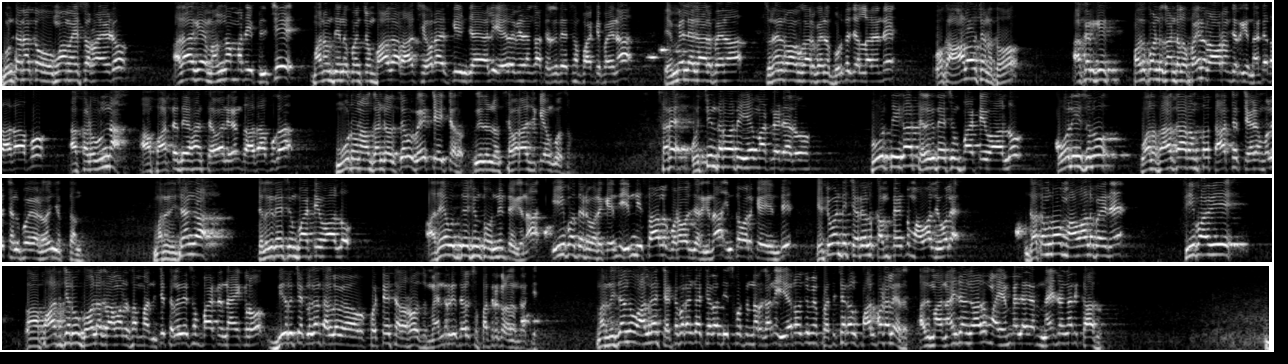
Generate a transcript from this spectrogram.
గుంటనక్క ఉమామహేశ్వరరాయుడు అలాగే మంగమ్మని పిలిచి మనం దీన్ని కొంచెం బాగా రాజ శివరాజకీయం చేయాలి. ఏదో విధంగా తెలుగుదేశం పార్టీ పైన ఎమ్మెల్యే గారి పైన సురేంద్రబాబు గారి పైన బురద చల్లాలని ఒక ఆలోచనతో అక్కడికి పదకొండు గంటల పైన రావడం జరిగింది. అంటే దాదాపు అక్కడ ఉన్న ఆ పార్థదేహాన్ని శవాన్ని కానీ దాదాపుగా మూడు నాలుగు గంటల సేపు వెయిట్ చేయించారు వీళ్ళు శవ రాజకీయం కోసం. సరే వచ్చిన తర్వాత ఏం మాట్లాడారు? పూర్తిగా తెలుగుదేశం పార్టీ వాళ్ళు పోలీసులు వాళ్ళ సహకారంతో టార్చర్ చేయడం వల్ల చనిపోయాడు అని చెప్తాను. మరి నిజంగా తెలుగుదేశం పార్టీ వాళ్ళు అదే ఉద్దేశంతో ఉండింటే గిన ఈ పద్ధతి వరకు అయింది ఎన్నిసార్లు గొడవలు జరిగినా ఇంతవరకు అయింది. ఎటువంటి చర్యలు కంప్లైంట్లు మా వాళ్ళు ఇవ్వలే. గతంలో మా వాళ్ళపైనే సీబావి పాత చెరువు గోళ్ళ గ్రామానికి సంబంధించి తెలుగుదేశం పార్టీ నాయకులు బీరు చెట్లుగా తగల కొట్టేశారు ఆ రోజు. మీ అందరికీ తెలుసు పత్రికలు అందరికీ మరి నిజంగా వాళ్ళుగా చట్టపరంగా చర్యలు తీసుకుంటున్నారు కానీ ఏ రోజు మేము ప్రతి చర్యలకు పాల్పడలేదు. అది మా నైజం కాదు మా ఎమ్మెల్యే గారి నైజం కానీ కాదు.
